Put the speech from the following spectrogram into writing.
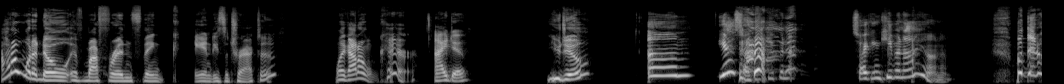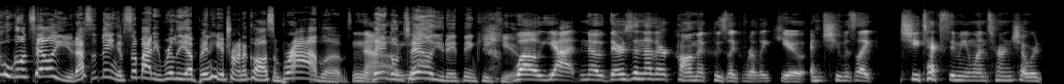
i don't want to know if my friends think andy's attractive like i don't care I do. you do Um, yes, I can an so I can keep an eye on him. But then who gonna tell you that's the thing if somebody really up in here trying to cause some problems No, they ain't gonna yeah. tell you they think he cute Well, yeah, no, there's another comic who's like really cute. And she was like, she texted me once her and show were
